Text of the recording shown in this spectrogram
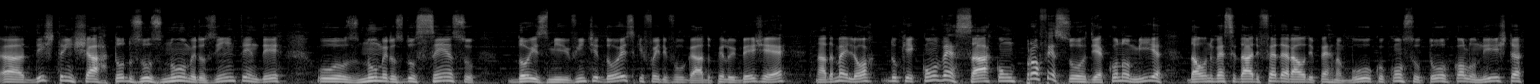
uh, destrinchar todos os números e entender os números do censo 2022, que foi divulgado pelo IBGE, nada melhor do que conversar com um professor de economia da Universidade Federal de Pernambuco, consultor, colunista.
